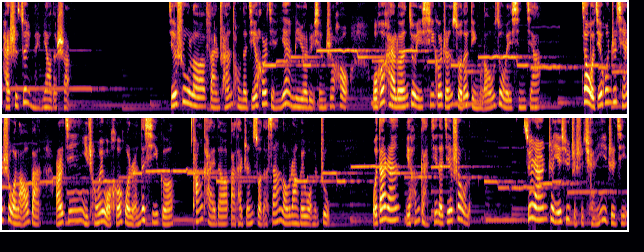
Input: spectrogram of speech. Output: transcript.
还是最美妙的事儿。结束了反传统的结核检验蜜月旅行之后。我和海伦就以西格诊所的顶楼作为新家。在我结婚之前是我老板，而今已成为我合伙人的西格，慷慨地把他诊所的三楼让给我们住。我当然也很感激地接受了。虽然这也许只是权宜之计，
